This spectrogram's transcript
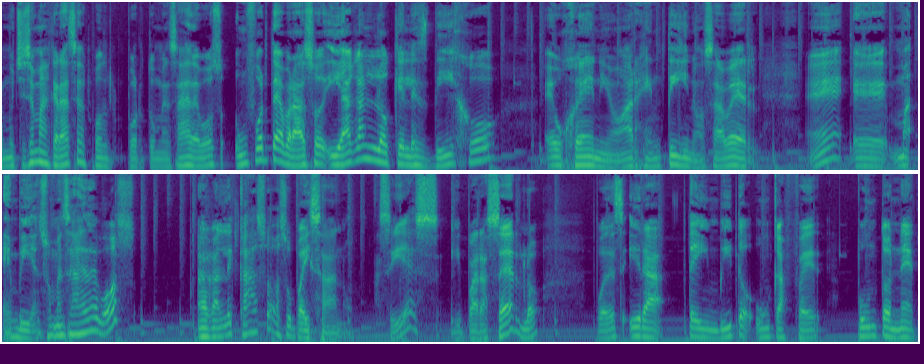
Muchísimas gracias por, por tu mensaje de voz. Un fuerte abrazo y hagan lo que les dijo Eugenio, argentinos. A ver, eh, eh, envíen su mensaje de voz. Háganle caso a su paisano. Así es. Y para hacerlo, puedes ir a teinvitouncafé.net.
